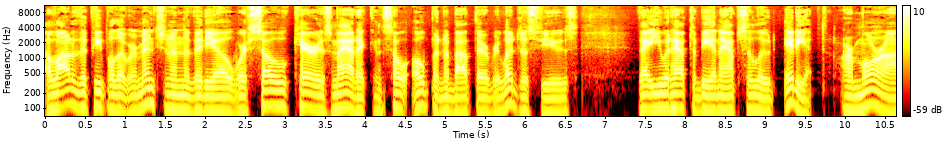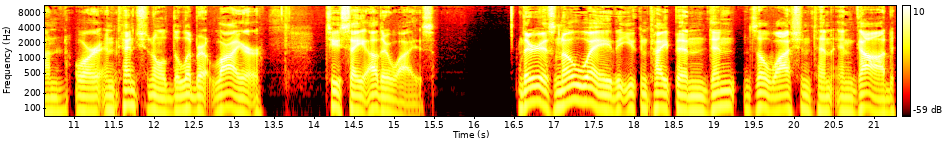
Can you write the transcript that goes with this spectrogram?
a lot of the people that were mentioned in the video were so charismatic and so open about their religious views that you would have to be an absolute idiot or moron or intentional deliberate liar to say otherwise. There is no way that you can type in Denzel Washington and God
